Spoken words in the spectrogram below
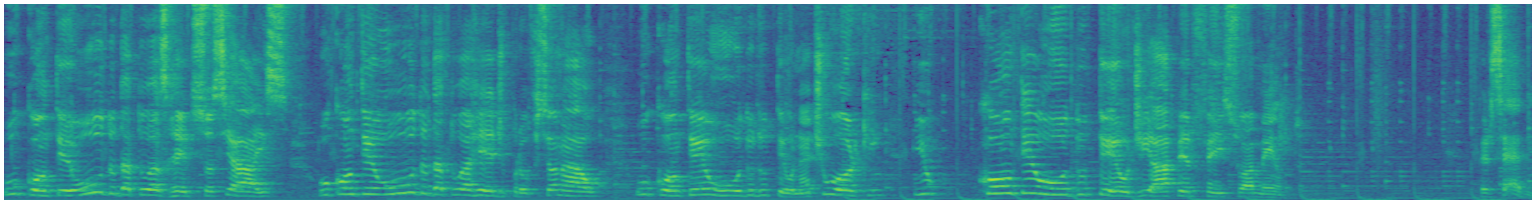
o conteúdo das tuas redes sociais, o conteúdo da tua rede profissional, o conteúdo do teu networking e o conteúdo teu de aperfeiçoamento. Percebe?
